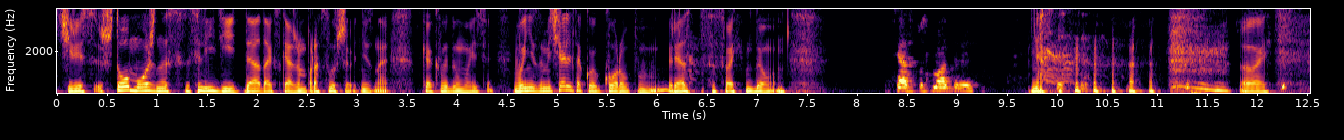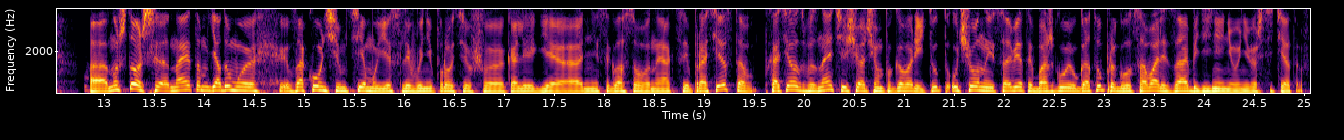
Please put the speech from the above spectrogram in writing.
через что можно следить, да, так скажем, прослушивать, не знаю, как вы думаете. Вы не замечали такой короб рядом со своим домом? Сейчас посмотрю. Ой. А, ну что ж, на этом, я думаю, закончим тему, если вы не против, э, коллеги, несогласованной акции протеста. Хотелось бы, знаете, еще о чем поговорить. Тут ученые советы Башгу и УГАТУ проголосовали за объединение университетов.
